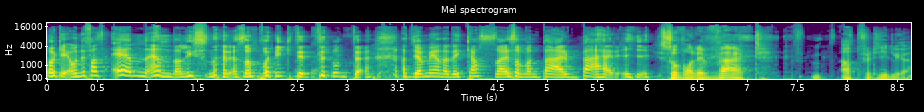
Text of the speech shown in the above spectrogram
Okej, om det fanns en enda lyssnare som på riktigt trodde att jag menade kassar som man bär bär i. Så var det värt att förtydliga.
